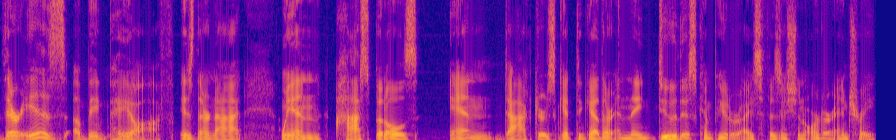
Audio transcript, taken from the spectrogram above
there is a big payoff, is there not, when hospitals and doctors get together and they do this computerized physician order entry.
